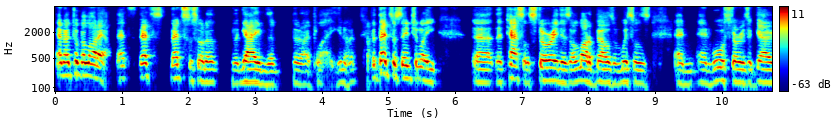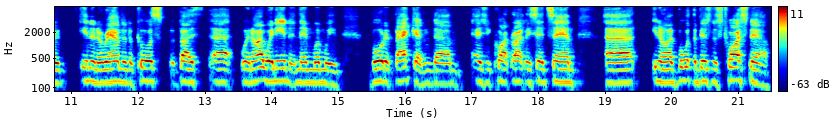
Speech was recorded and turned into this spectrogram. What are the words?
and I took a lot out. That's that's that's the sort of the game that that I play, you know. But that's essentially uh, the Tassal story. There's a lot of bells and whistles and and war stories that go in and around it. Of course, both uh, when I went in and then when we bought it back. And um, as you quite rightly said, Sam, uh, you know, I've bought the business twice now,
